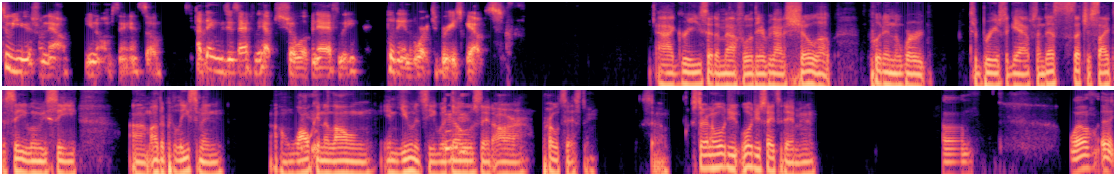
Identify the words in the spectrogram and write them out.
two years from now? You know what I'm saying? So I think we just actually have to show up and actually put in the work to bridge gaps. I agree. You said a mouthful there. We got to show up, put in the work to bridge the gaps, and that's such a sight to see when we see um, other policemen uh, walking along in unity with mm-hmm. those that are protesting. So, Sterling, what would you what would you say to that, man? Um, well, uh,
